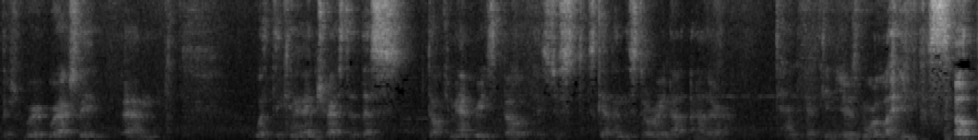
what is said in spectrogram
There's, we're, we're actually, um, with the kind of interest that this documentary's built, it's just it's given the story not another 10, 15 years more life. So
